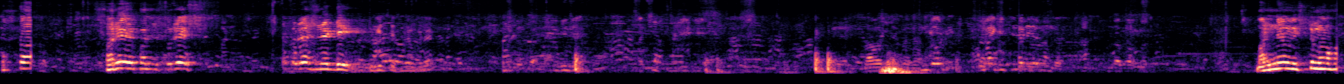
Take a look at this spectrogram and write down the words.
గుప్తా సరేపల్లి సురేష్ సురేష్ రెడ్డి. మన్యం విష్ణుమోహన్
